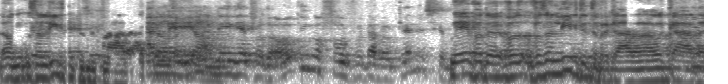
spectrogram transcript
om zijn liefde te verklaren. Ah, nee, ja, nee, niet voor de outing of voor, voor dat we kennis hebben? Nee, voor, de, voor, voor, zijn liefde te verklaren aan elkaar. Dat,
